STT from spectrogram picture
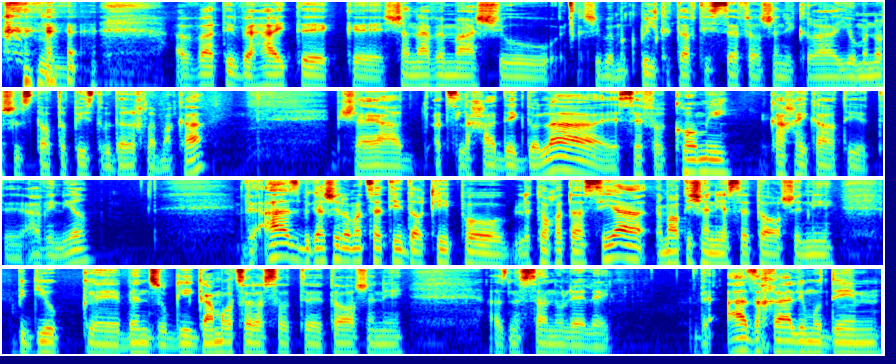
עבדתי בהייטק אה, שנה ומשהו שבמקביל כתבתי ספר שנקרא יומנו של סטארטאפיסט בדרך למכה. שהיה הצלחה די גדולה אה, ספר קומי ככה הכרתי את אה, אבי ניר. ואז בגלל שלא מצאתי דרכי פה לתוך התעשייה אמרתי שאני אעשה תואר שני בדיוק בן זוגי גם רצה לעשות תואר שני אז נסענו ל-LA. ואז אחרי הלימודים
